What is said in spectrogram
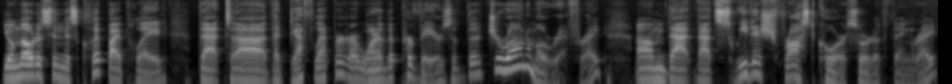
you'll notice in this clip I played that uh, that Def Leppard are one of the purveyors of the Geronimo riff, right? Um, that that Swedish frostcore sort of thing, right?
